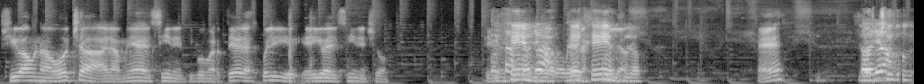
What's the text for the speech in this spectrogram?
Yo iba a una bocha a la media del cine, tipo, me retiraba de la escuela y, y iba al cine yo. Qué Tenía- ¿Estás ejemplo, qué ejemplo. ¿Eh? Los chicos,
